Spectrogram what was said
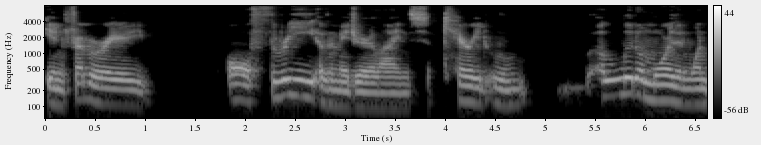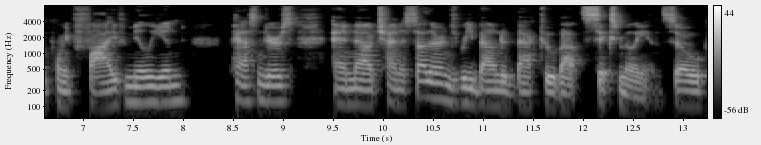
In February, all three of the major airlines carried a little more than 1.5 million passengers, and now China Southern's rebounded back to about 6 million. So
